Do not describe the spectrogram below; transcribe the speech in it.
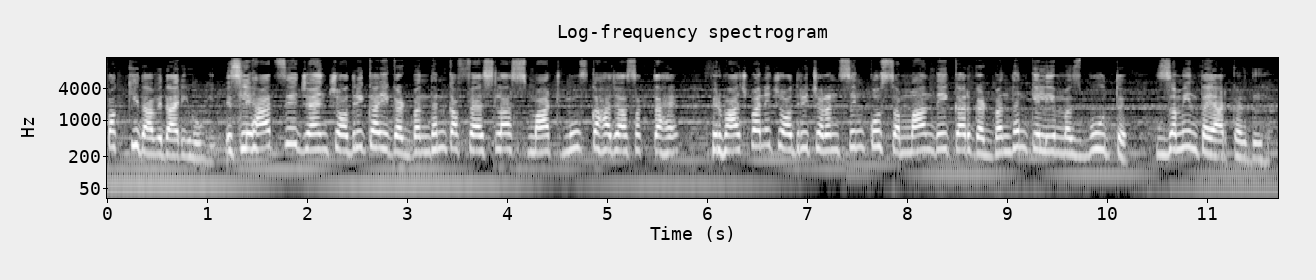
पक्की दावेदारी होगी। इस लिहाज से जयंत चौधरी का ये गठबंधन का फैसला स्मार्ट मूव कहा जा सकता है। फिर भाजपा ने चौधरी चरण सिंह को सम्मान देकर गठबंधन के लिए मज़बूत ज़मीन तैयार कर दी है।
